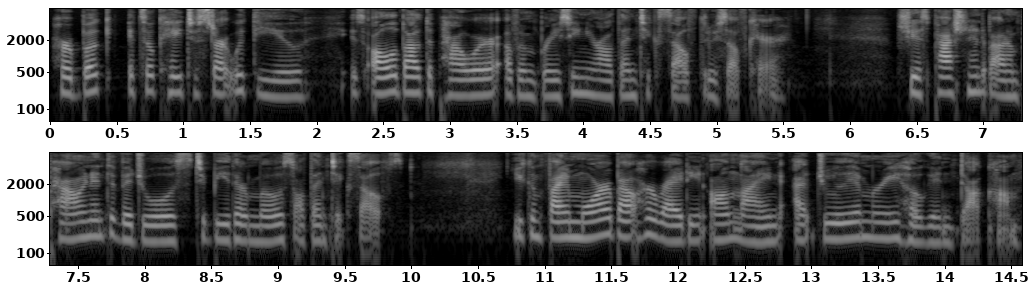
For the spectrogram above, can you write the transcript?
Her book, It's Okay to Start With You, is all about the power of embracing your authentic self through self care. She is passionate about empowering individuals to be their most authentic selves. You can find more about her writing online at juliamariehogan.com.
